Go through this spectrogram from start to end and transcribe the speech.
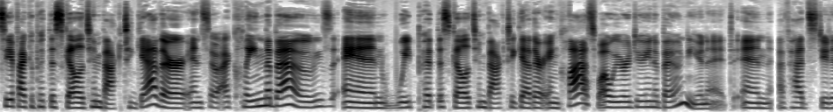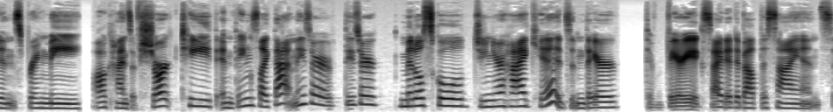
see if I could put the skeleton back together. And so I cleaned the bones and we put the skeleton back together in class while we were doing a bone unit. And I've had students bring me all kinds of shark teeth and things like that. And these are these are middle school, junior high kids and they're they're very excited about the science.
